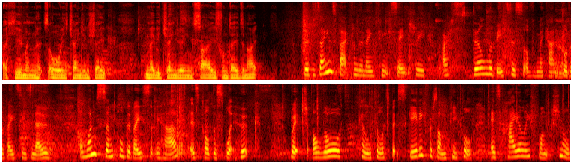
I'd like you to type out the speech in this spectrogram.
a human. It's always changing shape, maybe changing size from day to night. The designs back from the 19th century are still the basis of mechanical devices now. And one simple device that we have is called the split hook, which although can look a little bit scary for some people, is highly functional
